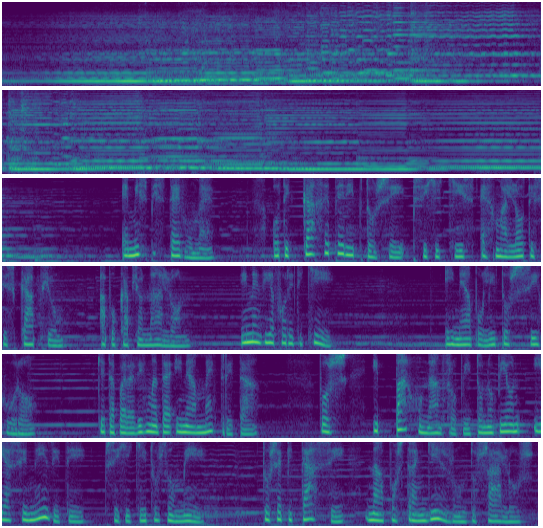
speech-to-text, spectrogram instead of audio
Εμείς πιστεύουμε ότι κάθε περίπτωση ψυχικής εχμαλώτησης κάποιου από κάποιον άλλον είναι διαφορετική. Είναι απολύτως σίγουρο και τα παραδείγματα είναι αμέτρητα πως υπάρχουν άνθρωποι των οποίων η ασυνείδητη ψυχική τους δομή τους επιτάσσει να αποστραγγίζουν τους άλλους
